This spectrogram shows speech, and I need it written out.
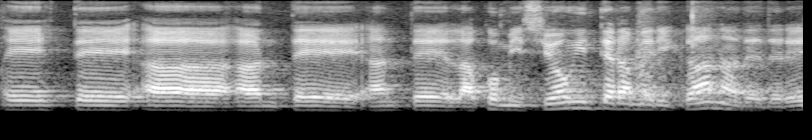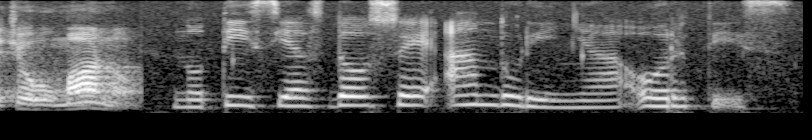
Este, ante, ante la Comisión Interamericana de Derechos Humanos. Noticias 12, Anduriña Ortiz.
